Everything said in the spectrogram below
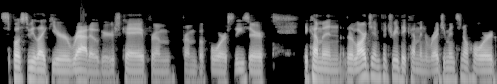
supposed to be like your rat ogres, okay, from from before. So these are they come in they're large infantry, they come in regiments and a horde,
